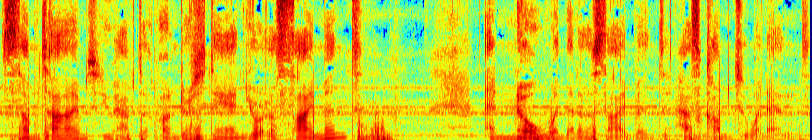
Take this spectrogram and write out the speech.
Sometimes you have to understand your assignment and know when that assignment has come to an end.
